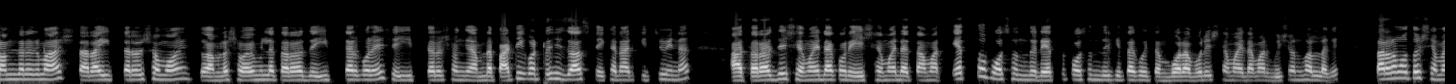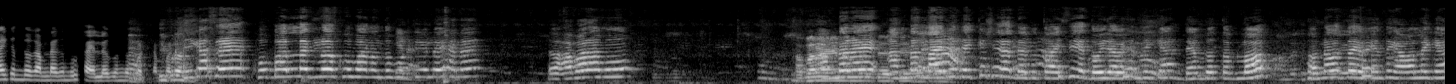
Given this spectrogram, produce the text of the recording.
রমজানের মাস, তারা ইফতারের সময়, তো আমরা সবাই মিলে তারা যে ইফতার করে, সেই ইফতারের সঙ্গে আমরা পার্টি করতেছি জাস্ট এখানে আর কিছুই না। আর তারা যে সেমাইটা করে এই সেমাইটা তো আমার এত পছন্দের এত পছন্দের কিতা কইতাম। বরাবরই সেমাইটা আমার ভীষণ ভালো লাগে। তার মতো সেমাই কিন্তু আমরা কিন্তু চাইলেও কিন্তু করতাম। ঠিক আছে খুব ভালো লাগল খুব আনন্দ ফুর্তি হলো এখানে। তো আবার আমু ধন্যবাদ আমার লাগে।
